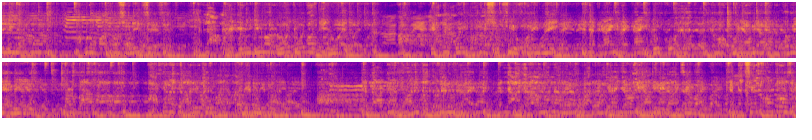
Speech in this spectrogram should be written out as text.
આપણી માનવ શરીર છે. એટલે આપણે જિંદગીમાં રોજ ઉપાધિ જ હોય. ક્યારે કોઈ માણસ સુખી હોય નહીં. એને દુઃખ હોય, એમાં આવી આવે તમે આવી ગયા. પણ મારા બાપ, આખરે ધાર્યું મારા એટલે આખરે ધાર્યું તો એટલે આજ રામાના રંગમાં રંગાઈ જવાની રાખ ભાઈ. એટલે છેલ્લો અંતરો છે.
